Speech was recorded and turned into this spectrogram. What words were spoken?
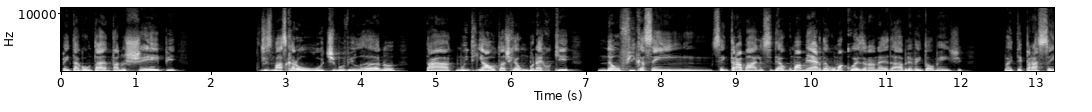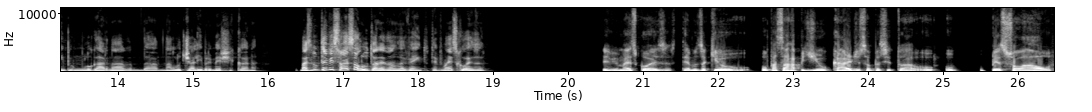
Pentagon tá, tá no shape desmascarou o último vilano. Tá muito em alta. Acho que é um boneco que não fica sem, sem trabalho. Se der alguma merda, alguma coisa na, na EW, eventualmente, vai ter para sempre um lugar na, na, na luta livre mexicana. Mas não teve só essa luta, né, no evento. Teve mais coisa. Teve mais coisas. Temos aqui o. Vou passar rapidinho o card só pra situar o, o, o pessoal.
